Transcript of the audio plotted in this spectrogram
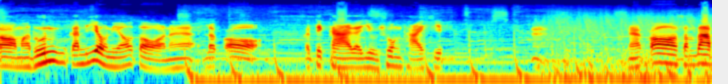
ก็มารุ้นกันเยี่ยวเหนียวต่อนะฮะแล้วก็กติกาจะอยู่ช่วงท้ายคลิปนะก็สำหรับ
